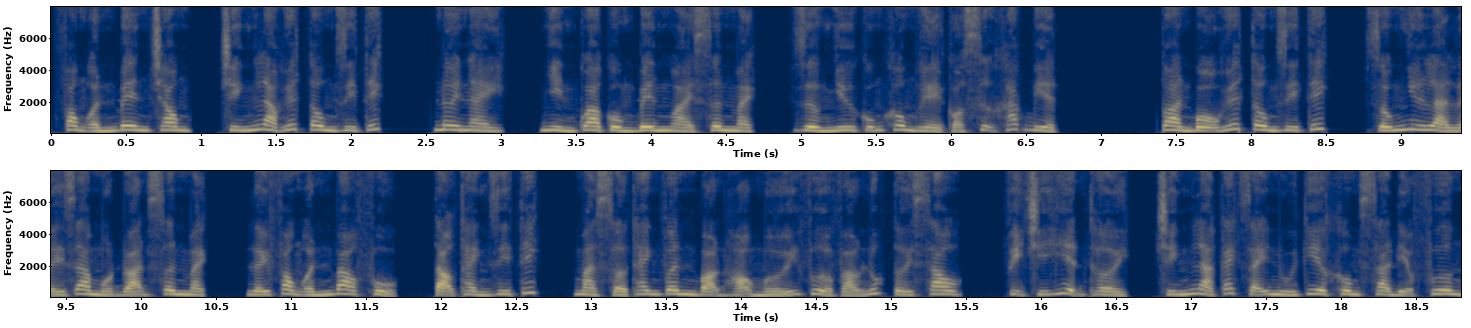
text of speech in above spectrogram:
Phong ấn bên trong, chính là huyết tông di tích, nơi này, nhìn qua cùng bên ngoài sơn mạch, dường như cũng không hề có sự khác biệt. Toàn bộ huyết tông di tích, giống như là lấy ra một đoạn sơn mạch, lấy phong ấn bao phủ, tạo thành di tích, mà sở thanh vân bọn họ mới vừa vào lúc tới sau, vị trí hiện thời, chính là cách dãy núi kia không xa địa phương,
